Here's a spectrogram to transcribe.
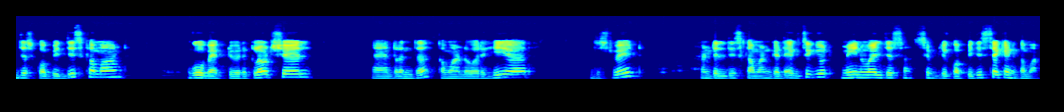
just copy this command. Go back to your cloud shell and run the command over here. Just wait until this command get execute. Meanwhile just simply copy the second command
